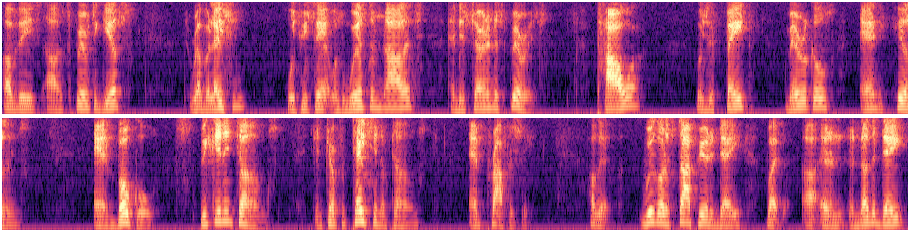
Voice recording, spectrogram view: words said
of these uh, spiritual gifts revelation, which we said was wisdom, knowledge, and discerning the spirits. Power, which is faith, miracles, and healings. And vocal, speaking in tongues, interpretation of tongues, and prophecy. Okay, we're going to stop here today, but uh, at another date,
